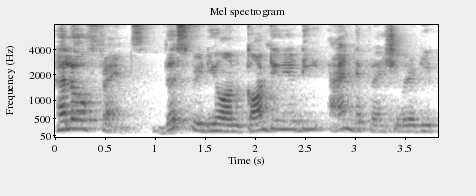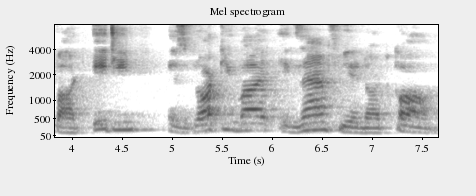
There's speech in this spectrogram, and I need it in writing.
Hello friends, this video on continuity and differentiability part 18 is brought to you by examfear.com.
